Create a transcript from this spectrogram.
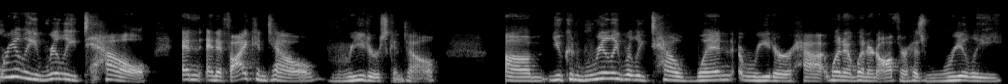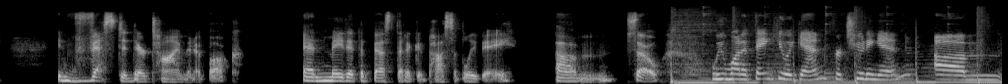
really really tell and and if i can tell readers can tell um, you can really, really tell when a reader has when a, when an author has really invested their time in a book and made it the best that it could possibly be. Um, so we want to thank you again for tuning in um,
